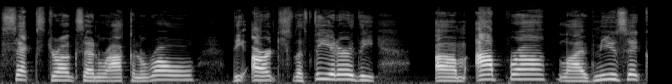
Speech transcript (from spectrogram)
sex, drugs, and rock and roll, the arts, the theater, the um, opera, live music,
